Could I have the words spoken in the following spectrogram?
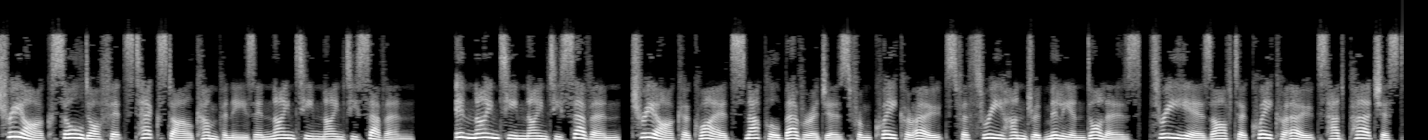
Triarc sold off its textile companies in 1997. In 1997, Triarc acquired Snapple Beverages from Quaker Oats for $300 million, three years after Quaker Oats had purchased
